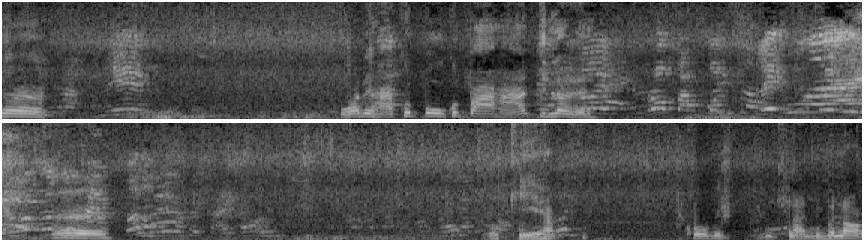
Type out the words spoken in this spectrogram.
เออนี่ว่าได้หาคุดปูคุดปลาหากินแล้วเนี่ยร่มบางคนเละเละเออเออโอเคครับ โควิดขนาดอยู่บ้านนอก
